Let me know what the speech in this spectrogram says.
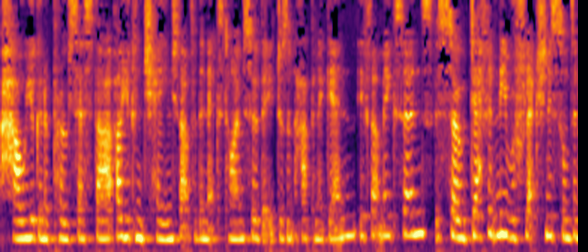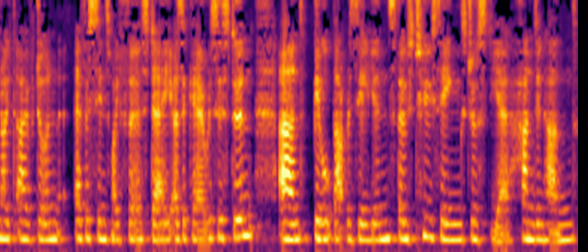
how you're going to process that, how you can change that for the next time so that it doesn't happen again, if that makes sense. So definitely reflection is something I, have done ever since my first day as a care assistant and built that resilience. Those two things just, yeah, hand in hand.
